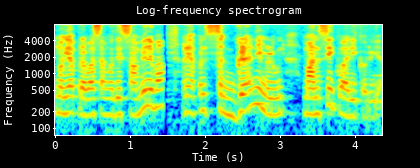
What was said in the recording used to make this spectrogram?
मग या प्रवासामध्ये सामील व्हा आणि आपण सगळ्यांनी मिळून मानसिक वारी करूया.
